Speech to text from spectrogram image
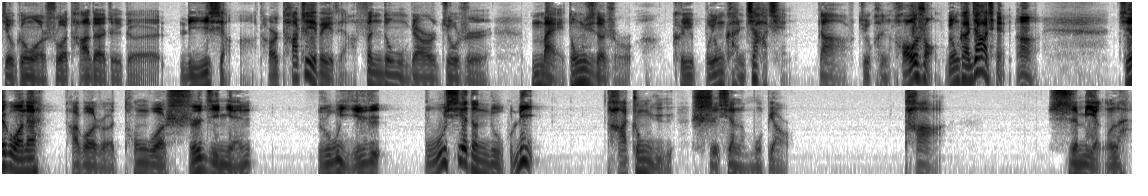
就跟我说他的这个理想啊，他说他这辈子呀奋斗目标就是买东西的时候啊可以不用看价钱啊，就很豪爽，不用看价钱啊。结果呢，他跟我说，通过十几年如一日不懈的努力，他终于实现了目标，他失明了。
